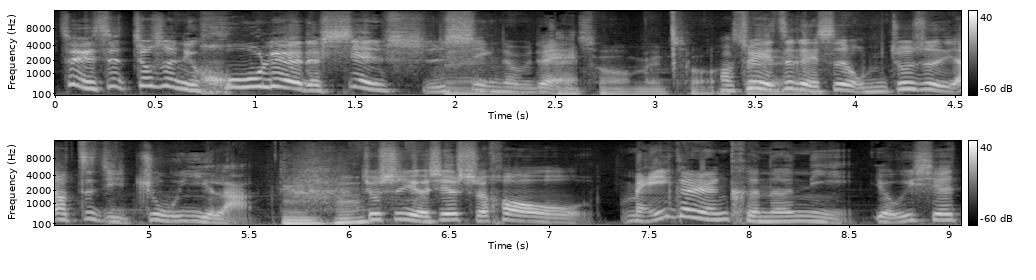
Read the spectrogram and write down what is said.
这也是就是你忽略的现实性，对不对？没错，没错。哦，所以这个也是我们就是要自己注意啦。嗯哼。就是有些时候，每一个人可能你有一些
